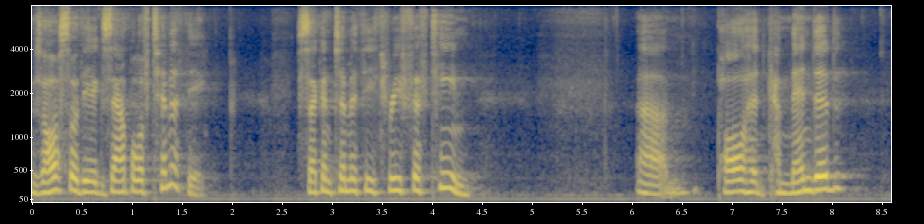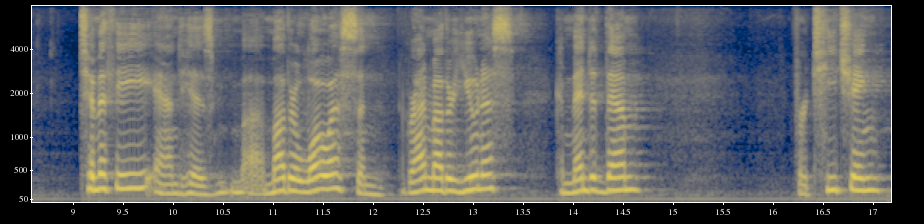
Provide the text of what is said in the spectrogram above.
There's also the example of Timothy. 2 Timothy 3:15. Um, Paul had commended Timothy and his uh, mother Lois and grandmother Eunice, commended them for teaching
